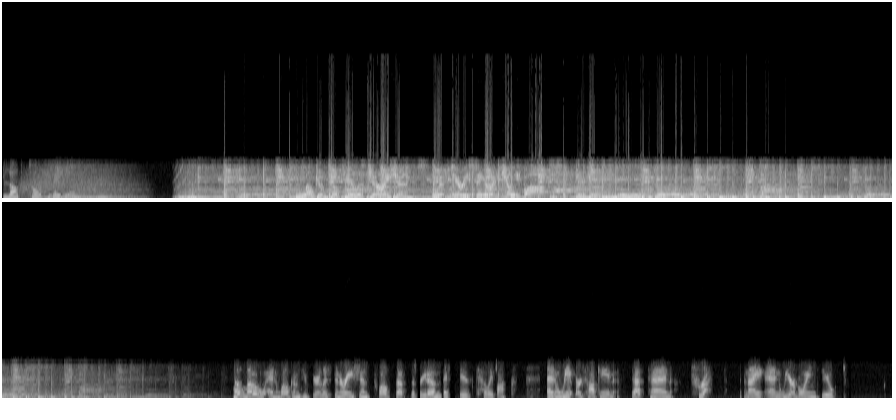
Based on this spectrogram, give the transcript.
Blog Talk Radio. Welcome to Fearless Generations with Terry Sayer and Kelly Fox. Hello, and welcome to Fearless Generations 12 Steps to Freedom. This is Kelly Fox, and we are talking step 10 trust tonight, and we are going to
